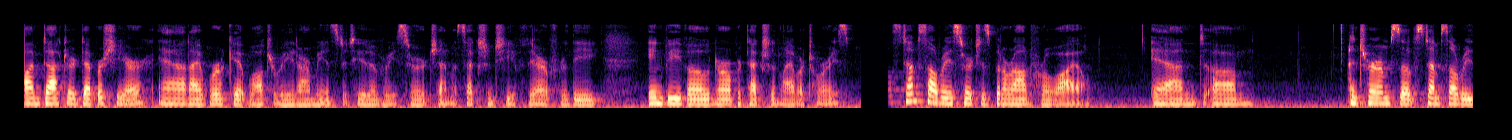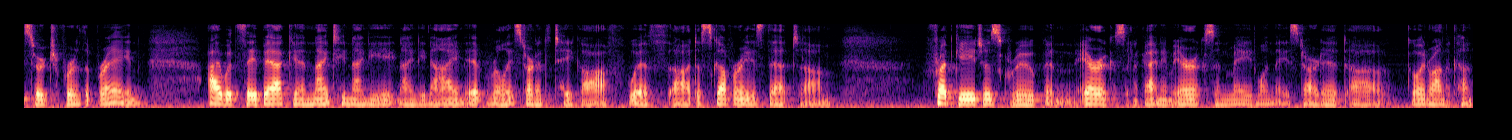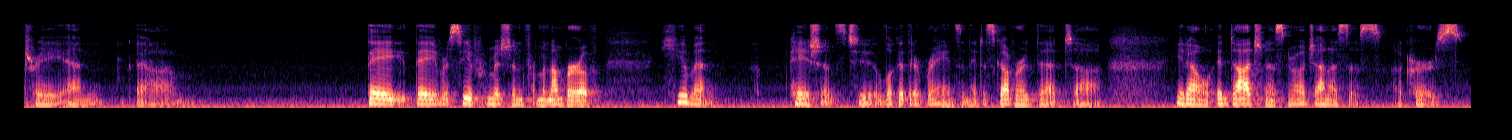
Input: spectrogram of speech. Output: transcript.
I'm Dr. Deborah Shear, and I work at Walter Reed Army Institute of Research. I'm a section chief there for the in vivo neuroprotection laboratories. Stem cell research has been around for a while, and um, in terms of stem cell research for the brain, I would say back in 1998 99, it really started to take off with uh, discoveries that um, Fred Gage's group and Eriksson, a guy named Eriksson, made when they started uh, going around the country and um, they, they received permission from a number of human patients to look at their brains and they discovered that uh, you know, endogenous neurogenesis occurs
